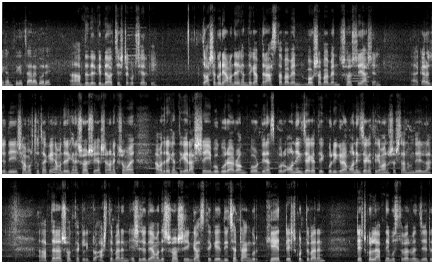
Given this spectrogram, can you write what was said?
এখান থেকে চারা করে আপনাদেরকে দেওয়ার চেষ্টা করছি আর কি। তো আশা করি আমাদের এখান থেকে আপনারা আস্থা পাবেন বর্ষা পাবেন, সরাসরি আসেন। কারও যদি সামর্থ্য থাকে, আমাদের এখানে সরাসরি আসেন। অনেক সময় আমাদের এখান থেকে রাজশাহী, বগুড়া, রংপুর, দিনাজপুর অনেক জায়গা থেকে, কুড়িগ্রাম অনেক জায়গা থেকে মানুষ আসছে, আলহামদুলিল্লাহ। আপনারা শখ থাকলে একটু আসতে পারেন। এসে যদি আমাদের সরাসরি গাছ থেকে দুই চারটা আঙ্গুর খেয়ে টেস্ট করতে পারেন টেস্ট করলে আপনি বুঝতে পারবেন যে এটা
